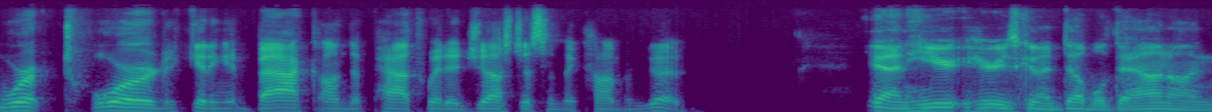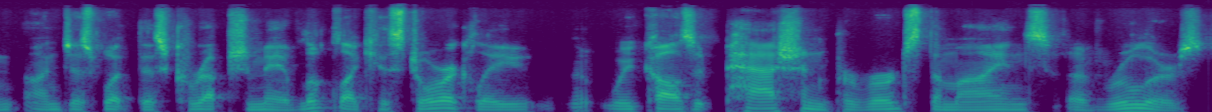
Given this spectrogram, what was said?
work toward getting it back on the pathway to justice and the common good yeah, and here here he's going to double down on on just what this corruption may have looked like historically. We calls it passion perverts the minds of rulers.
